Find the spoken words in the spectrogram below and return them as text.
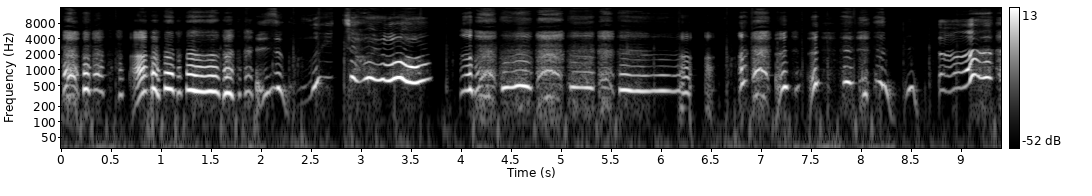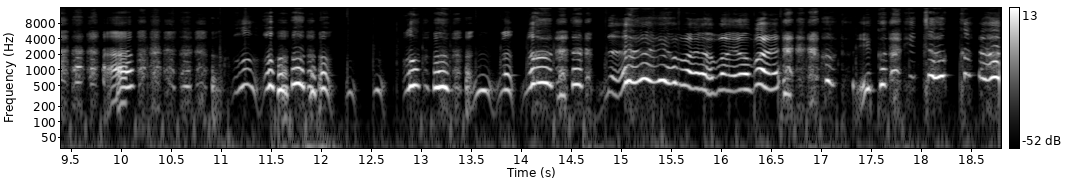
すぐ行っちゃうよああいやばいやばい行く行っちゃうから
